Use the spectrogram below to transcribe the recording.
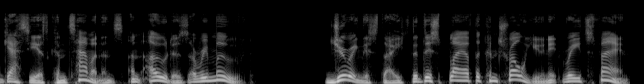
gaseous contaminants and odours are removed. During this stage, the display of the control unit reads fan.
